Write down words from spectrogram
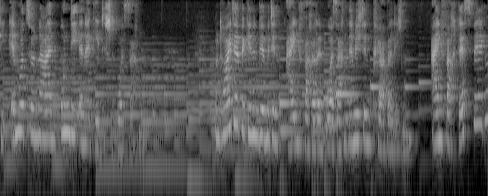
die emotionalen und die energetischen Ursachen. Und heute beginnen wir mit den einfacheren Ursachen, nämlich den körperlichen. Einfach deswegen,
